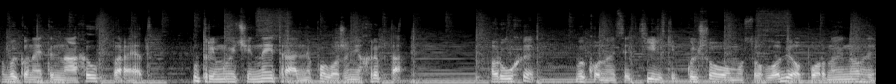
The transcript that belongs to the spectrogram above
виконайте нахил вперед, утримуючи нейтральне положення хребта. Рухи виконуються тільки в кульшовому суглобі опорної ноги.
